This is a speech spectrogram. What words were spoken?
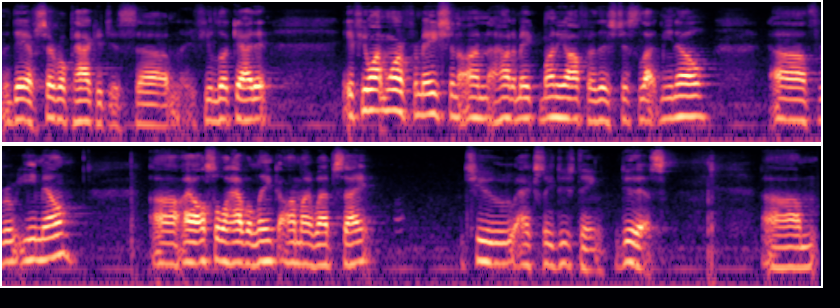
They have several packages. Um, if you look at it, if you want more information on how to make money off of this, just let me know uh, through email. Uh, I also will have a link on my website to actually do thing do this. Um,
